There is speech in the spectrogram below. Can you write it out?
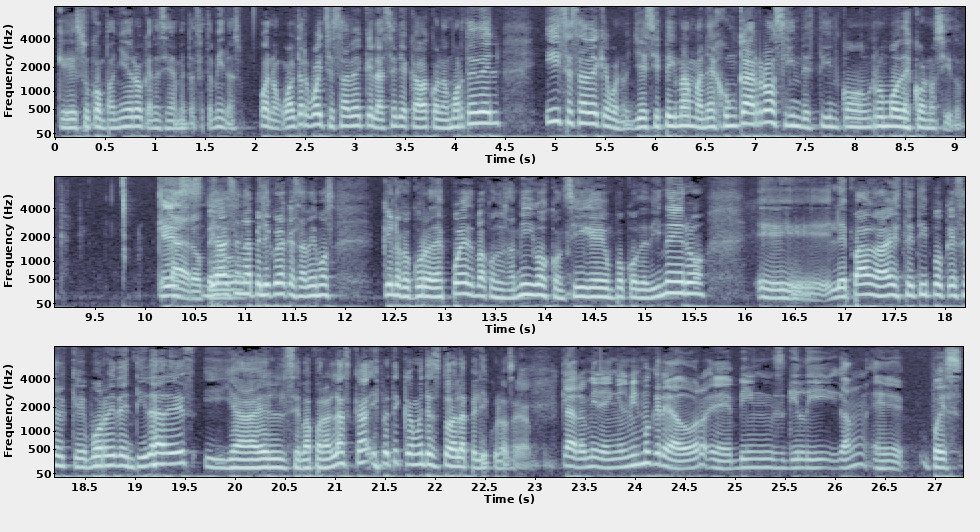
que es su compañero que hacía metafetaminas. Bueno, Walter White se sabe que la serie acaba con la muerte de él y se sabe que, bueno, Jesse Pinkman maneja un carro sin destino, con rumbo desconocido. Claro, Ya es en la película que sabemos qué es lo que ocurre después, va con sus amigos, consigue un poco de dinero eh, le paga a este tipo que es el que borra identidades y ya él se va para Alaska y prácticamente es toda la película. O sea. Claro, miren, el mismo creador, eh, Vince Gilligan, eh, pues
